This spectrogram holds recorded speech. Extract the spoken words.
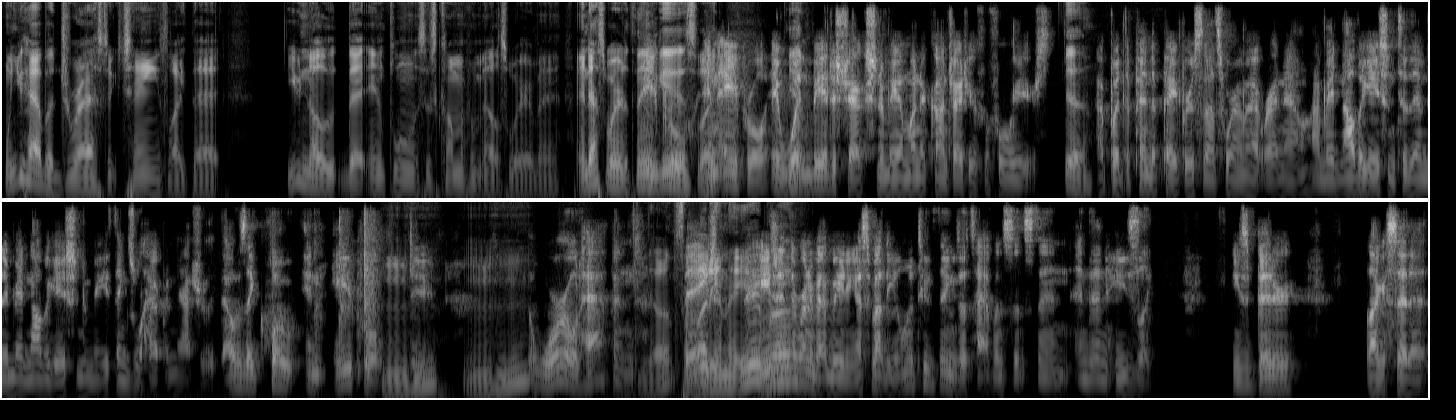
when you have a drastic change like that, you know that influence is coming from elsewhere, man. And that's where the thing April, is, like, in April, it wouldn't be a distraction to me. I'm under contract here for four years. yeah, I put the pen to paper, so that's where I'm at right now. I made an obligation to them. They made an obligation to me. Things will happen naturally. That was a quote in April, Mhm. dude. mm-hmm. The world happened. Yep, The somebody agent, in the the ear, and bro. the running back meeting. That's about the only two things that's happened since then. And then he's like, he's bitter. Like I said, at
